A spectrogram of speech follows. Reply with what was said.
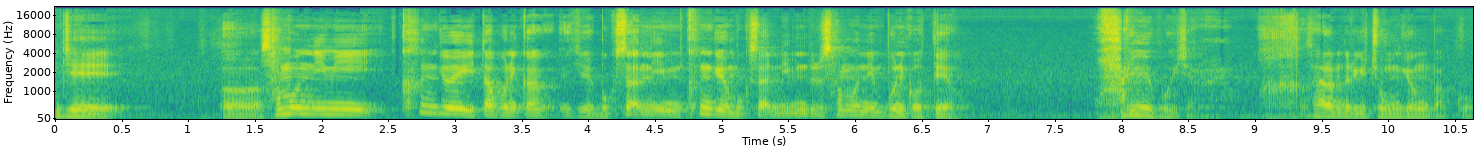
이제 어, 사모님이 큰 교회에 있다 보니까 이제 목사님 큰 교회 목사님들 사모님 보니까 어때요? 화려해 보이잖아요. 하, 사람들에게 존경받고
